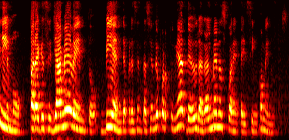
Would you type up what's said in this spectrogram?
mínimo para que se llame evento bien de presentación de oportunidad debe durar al menos 45 minutos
